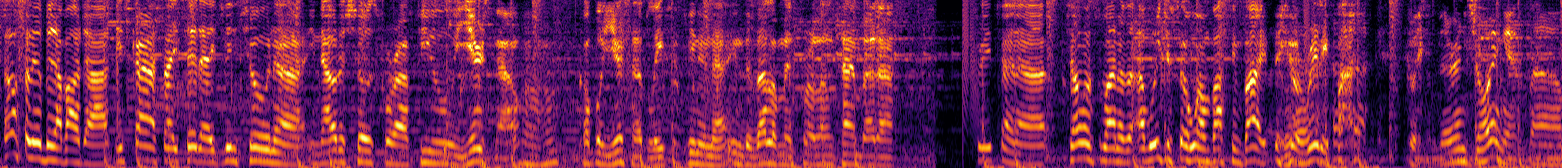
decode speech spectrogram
tell us a little bit about uh, this car. As I said, uh, it's been shown uh, in auto shows for a few years now, uh -huh. a couple years at least. It's been in, uh, in development for a long time, but uh, streets and uh, tell us one of the. we just saw one passing by. They were really fast. They're enjoying it. Um,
